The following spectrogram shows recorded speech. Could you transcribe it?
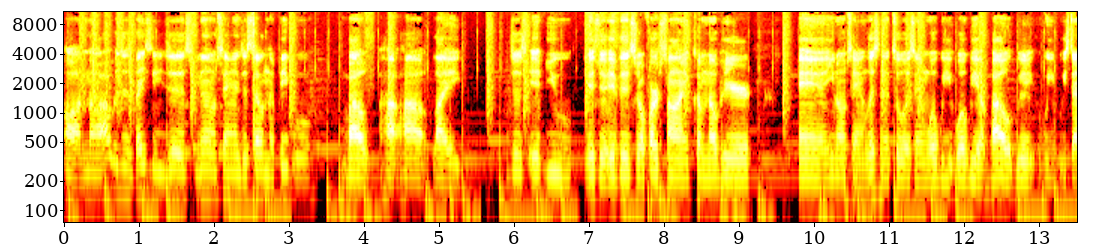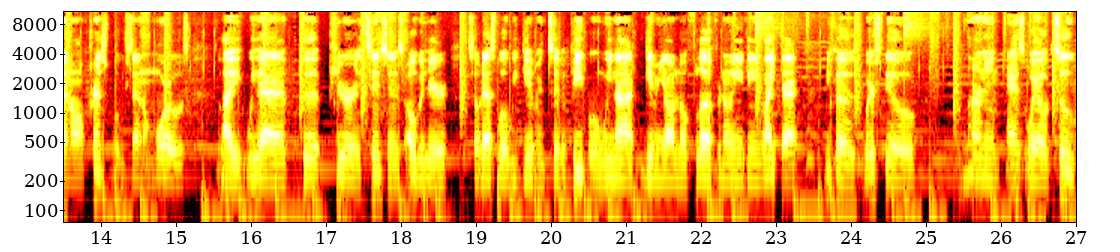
Oh no, I was just basically just you know what I'm saying, just telling the people about how how like just if you if if it's your first time coming over here and you know what I'm saying, listening to us and what we what we about. We we, we stand on principle, we stand on morals. Like we have good pure intentions over here. So that's what we giving to the people. We not giving y'all no fluff or no anything like that because we're still learning as well too.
